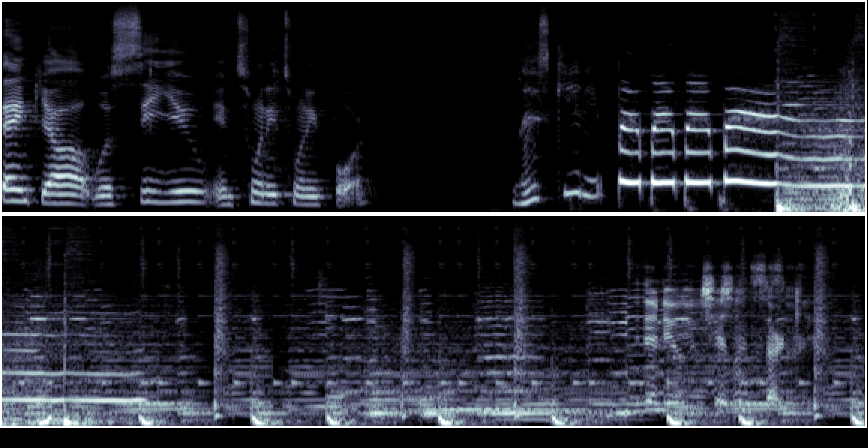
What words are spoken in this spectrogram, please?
Thank y'all. We'll see you in 2024. Let's get it. Burr, burr, burr, the new Chitlin Circuit.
